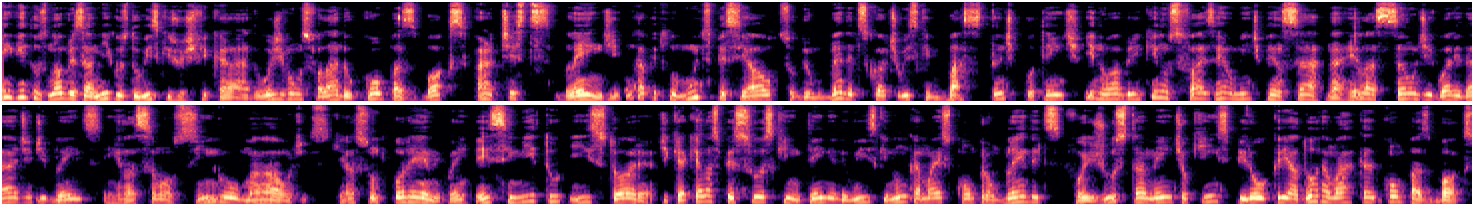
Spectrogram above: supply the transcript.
Bem-vindos, nobres amigos do Whisky Justificado. Hoje vamos falar do Compass Box Artists Blend, um capítulo muito especial sobre um blended Scotch whisky bastante potente e nobre que nos faz realmente pensar na relação de igualdade de blends em relação aos single malts, que é assunto polêmico, hein? Esse mito e história de que aquelas pessoas que entendem de whisky nunca mais compram blendeds foi justamente o que inspirou o criador da marca Compass Box,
